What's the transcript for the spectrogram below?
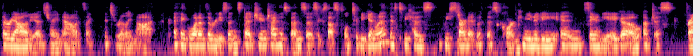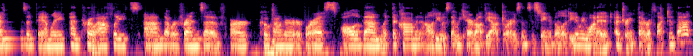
the reality is right now, it's like, it's really not. I think one of the reasons that JuneShine has been so successful to begin with is because we started with this core community in San Diego of just friends and family and pro athletes um, that were friends of our co-founder Boris. All of them, like the commonality was that we care about the outdoors and sustainability, and we wanted a drink that reflected that.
